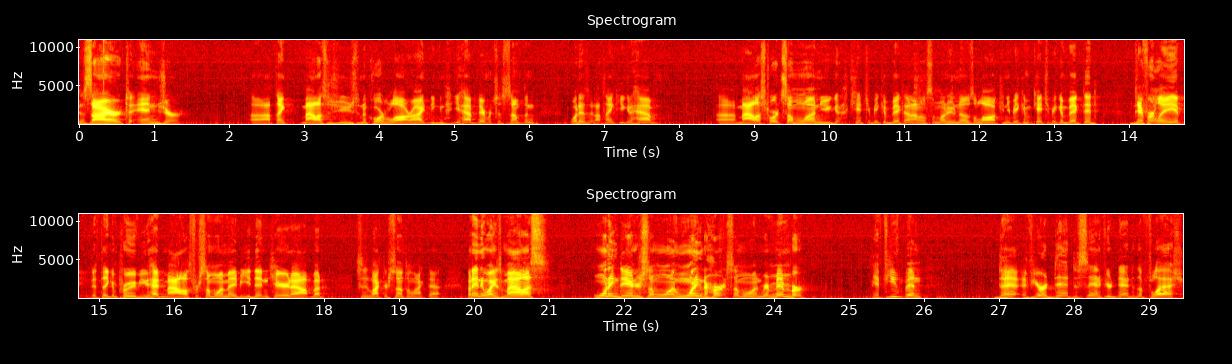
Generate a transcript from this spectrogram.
Desire to injure. Uh, I think malice is used in the court of law, right? You, can, you have differences. Something, what is it? I think you can have uh, malice towards someone. You can't you be convicted? I don't know. Someone who knows the law. Can you be? Can't you be convicted differently if, if they can prove you had malice for someone? Maybe you didn't carry it out, but it seems like there's something like that. But anyways, malice wanting to injure someone, wanting to hurt someone. Remember, If you've been dead, if you're dead to sin, if you're dead to the flesh,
